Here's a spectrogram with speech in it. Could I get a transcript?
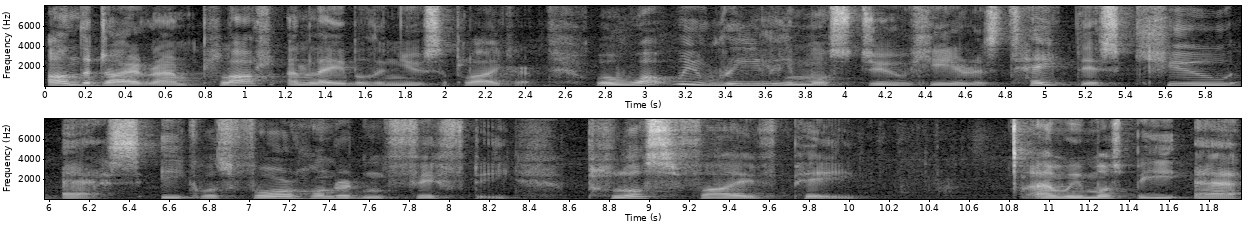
On the diagram, plot and label the new supply curve. Well, what we really must do here is take this QS equals 450 plus 5p and we must be uh,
